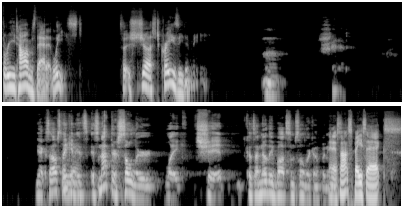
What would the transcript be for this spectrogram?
three times that at least. So it's just crazy to me. Mm. Shit. Yeah, because I was So, thinking yeah. it's it's not their solar like shit. Because I know they bought some solar companies, And it's not SpaceX.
